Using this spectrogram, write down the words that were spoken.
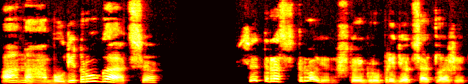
она будет ругаться. Сет расстроен, что игру придется отложить,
